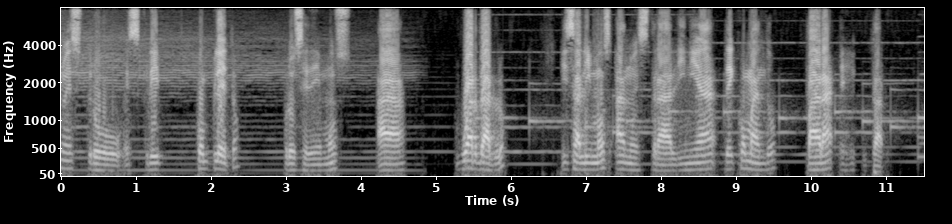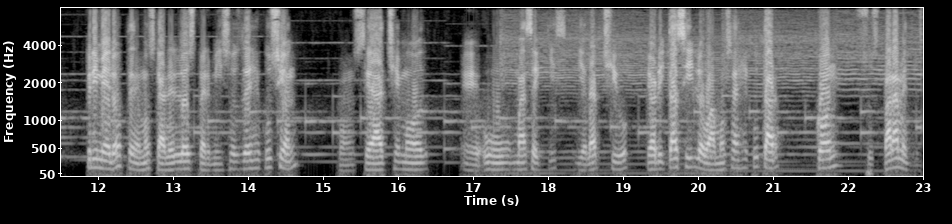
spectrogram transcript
nuestro script completo, procedemos a guardarlo y salimos a nuestra línea de comando para ejecutarlo. Primero tenemos que darle los permisos de ejecución con chmod eh, u más x y el archivo y ahorita sí lo vamos a ejecutar con sus parámetros.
